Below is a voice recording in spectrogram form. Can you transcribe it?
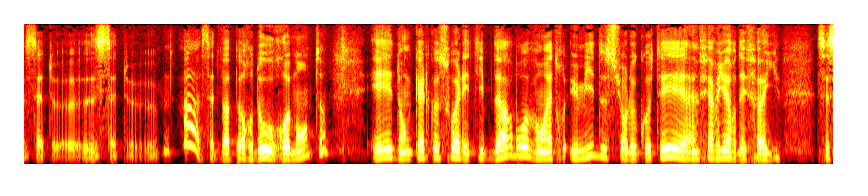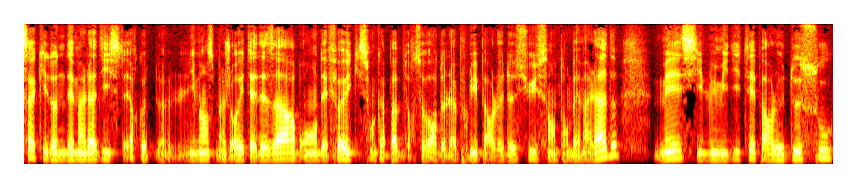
cette, cette, ah, cette vapeur d'eau remonte, et donc quels que soient les types d'arbres vont être humides sur le côté inférieur des feuilles. C'est ça qui donne des maladies, c'est-à-dire que euh, l'immense majorité des arbres ont des feuilles qui sont capables de recevoir de la pluie par le dessus sans tomber malade, mais si l'humidité par le dessous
